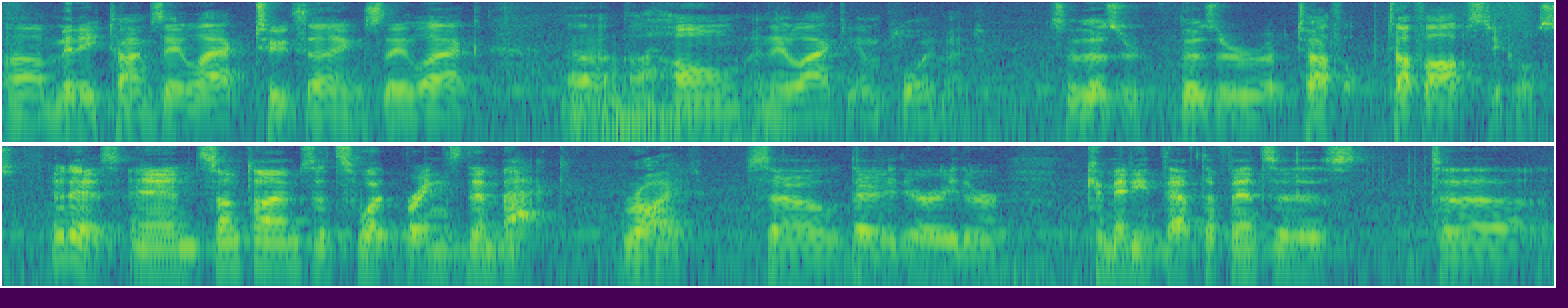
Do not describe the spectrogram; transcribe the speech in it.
uh, many times they lack two things. They lack uh, a home and they lack employment. So those are those are uh, tough tough obstacles. It is, and sometimes it's what brings them back. Right. So they're, they're either committing theft offenses to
